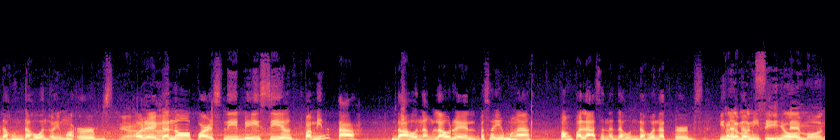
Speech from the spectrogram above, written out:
dahon-dahon o yung mga herbs. Yan. Oregano, parsley, basil, paminta, dahon ng laurel, basta yung mga pangpalasa na dahon-dahon at herbs, yun na Kalamansi, gamitin nyo. lemon.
